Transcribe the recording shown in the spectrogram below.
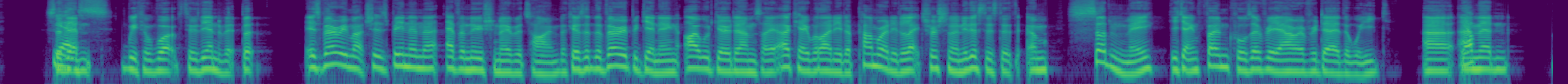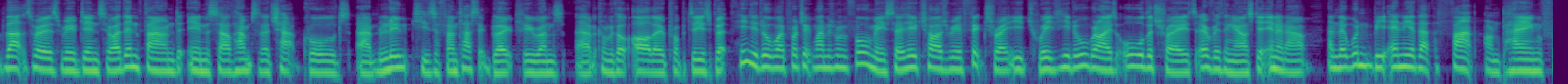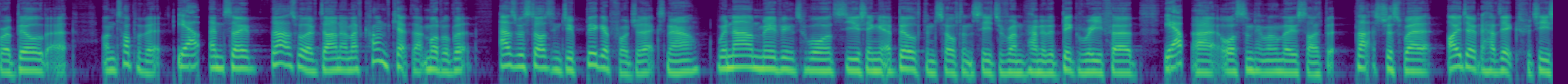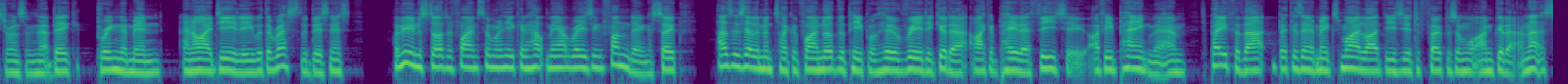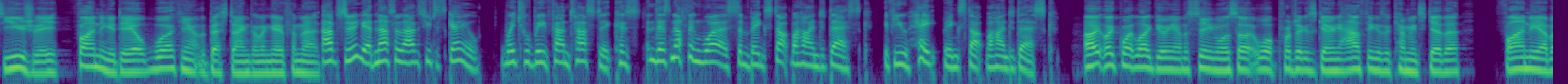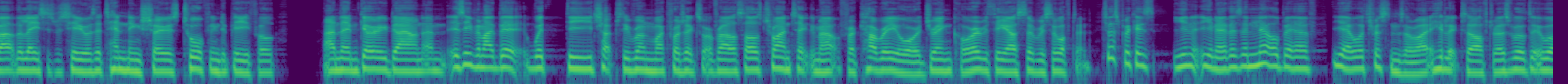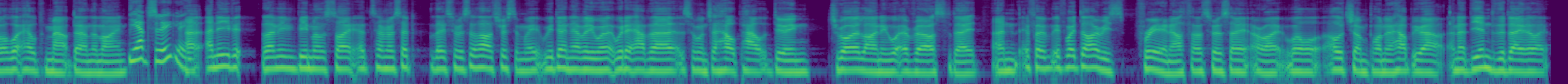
So yes. then we can work through the end of it. But it's very much it's been an evolution over time because at the very beginning I would go down and say, okay, well I need a plumber, I need an electrician, I need this, this, this. And suddenly you're getting phone calls every hour, every day of the week, uh, Yep. and then that's where it's moved into. I then found in Southampton a chap called um, Luke. He's a fantastic bloke who runs uh, a company called Arlo Properties, but he did all my project management for me. So he'd charge me a fixed rate each week. He'd organise all the trades, everything else, get in and out, and there wouldn't be any of that fat on paying for a builder on top of it. Yeah. And so that's what I've done. And I've kind of kept that model. But as we're starting to do bigger projects now, we're now moving towards using a build consultancy to run kind of a big refurb Yep. uh, or something along those lines. But that's just where I don't have the expertise to run something that big, bring them in. And ideally, with the rest of the business, I've even started to find someone who can help me out raising funding. So as there's elements I can find other people who are really good at, I can pay their fee to. I've been paying them pay for that because then it makes my life easier to focus on what I'm good at. And that's usually finding a deal, working out the best angle and go from there. Absolutely. And that allows you to scale, which will be fantastic because there's nothing worse than being stuck behind a desk if you hate being stuck behind a desk. I, I quite like going out and seeing what's, uh, what projects are going, how things are coming together, finding out about the latest materials, attending shows, talking to people, and then going down. And it's even like that with the chaps who run my projects or whatever else. I'll try and take them out for a curry or a drink or everything else every so often, just because you know, you know, there's a little bit of yeah. Well, Tristan's all right. He looks after us. We'll do. We'll, we'll help him out down the line. Yeah, absolutely. Uh, and even I mean, being on the site at time I said they sort of said, "Oh, Tristan, we, we don't have anyone. We don't have uh, someone to help out doing dry lining or whatever else today. And if I, if my diary's free enough, I'll sort of say, all right, well, I'll jump on and help you out. And at the end of the day, they're like,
